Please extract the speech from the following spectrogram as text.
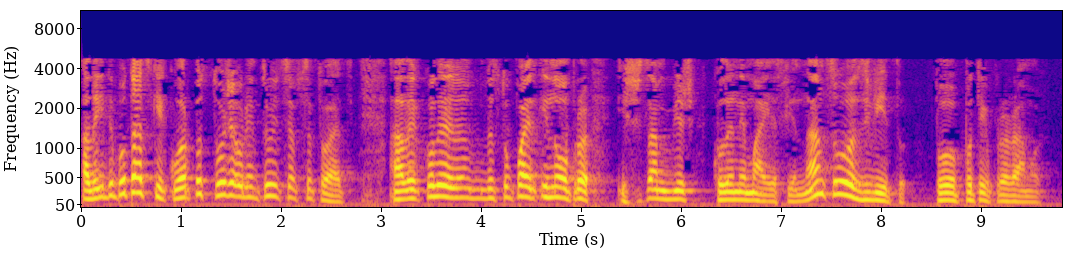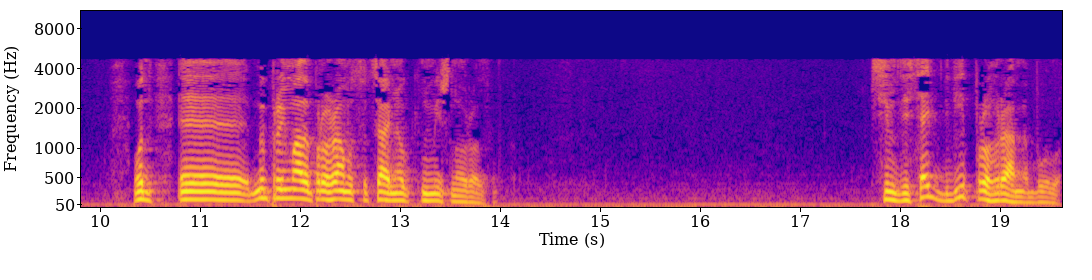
але і депутатський корпус теж орієнтується в ситуації. Але коли виступають і про і саме більш, коли немає фінансового звіту по, по тих програмах. От е, ми приймали програму соціально-економічного розвитку. 72 програми було.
